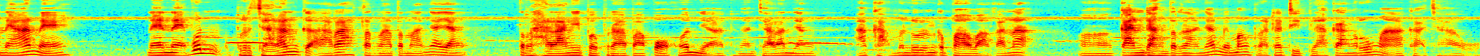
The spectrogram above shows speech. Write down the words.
aneh-aneh nenek pun berjalan ke arah ternak-ternaknya yang terhalangi beberapa pohon ya dengan jalan yang agak menurun ke bawah. Karena eh, kandang ternaknya memang berada di belakang rumah agak jauh.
